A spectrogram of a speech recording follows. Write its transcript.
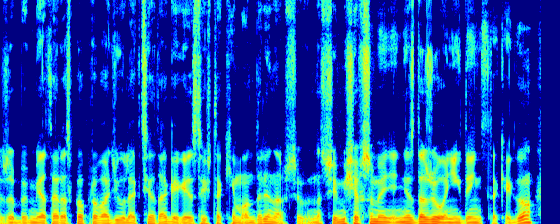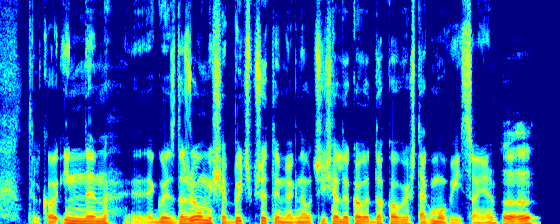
żebym ja teraz poprowadził lekcję, tak, jak jesteś taki mądry. Znaczy, znaczy mi się w sumie nie, nie zdarzyło nigdy nic takiego, tylko innym, jakby zdarzyło mi się być przy tym, jak nauczyciel do, do kogoś tak mówi, co nie? Mhm.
